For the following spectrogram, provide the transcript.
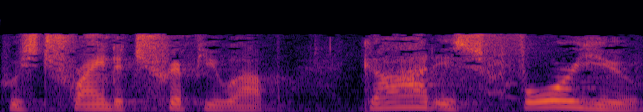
who's trying to trip you up. God is for you.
